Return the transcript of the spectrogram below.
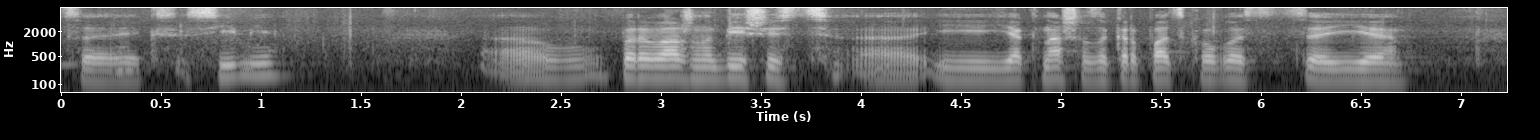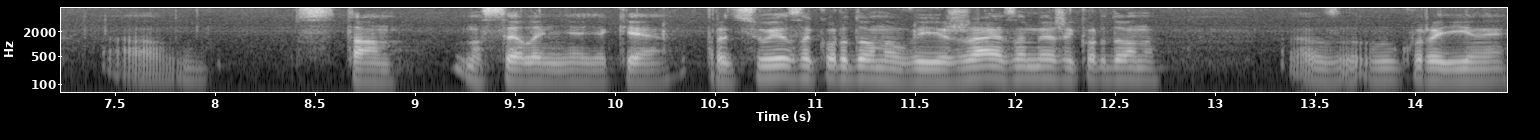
це як сім'ї. Переважна більшість, і як наша Закарпатська область, це є стан населення, яке працює за кордоном, виїжджає за межі кордону е, України.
